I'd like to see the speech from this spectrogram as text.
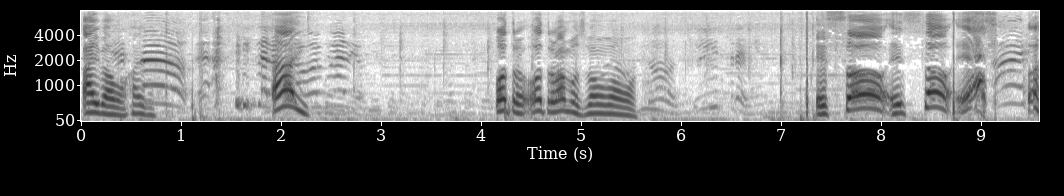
Ahí vamos, ahí vamos. ¡Ay! Otro, otro, vamos, vamos, vamos. Dos y tres. Eso, eso, eso.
